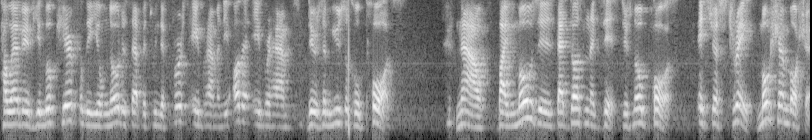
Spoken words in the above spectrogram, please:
However, if you look carefully, you'll notice that between the first Abraham and the other Abraham, there's a musical pause. Now, by Moses, that doesn't exist. There's no pause. It's just straight. Moshe, Moshe.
